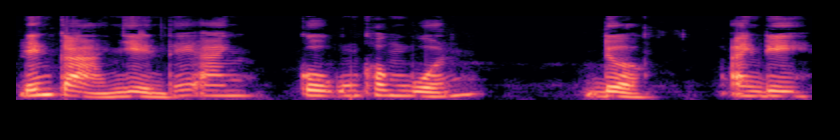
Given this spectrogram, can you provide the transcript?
đến cả nhìn thấy anh, cô cũng không muốn. Được, anh đi.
